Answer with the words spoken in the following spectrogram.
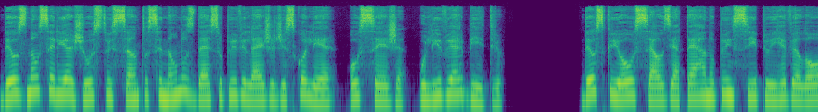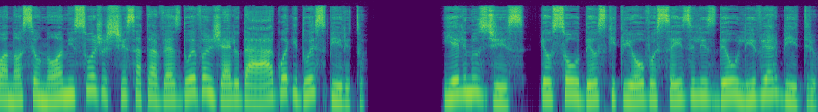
Deus não seria justo e santo se não nos desse o privilégio de escolher, ou seja, o livre-arbítrio. Deus criou os céus e a terra no princípio e revelou a nós seu nome e sua justiça através do Evangelho da água e do Espírito. E ele nos diz: Eu sou o Deus que criou vocês e lhes deu o livre-arbítrio.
